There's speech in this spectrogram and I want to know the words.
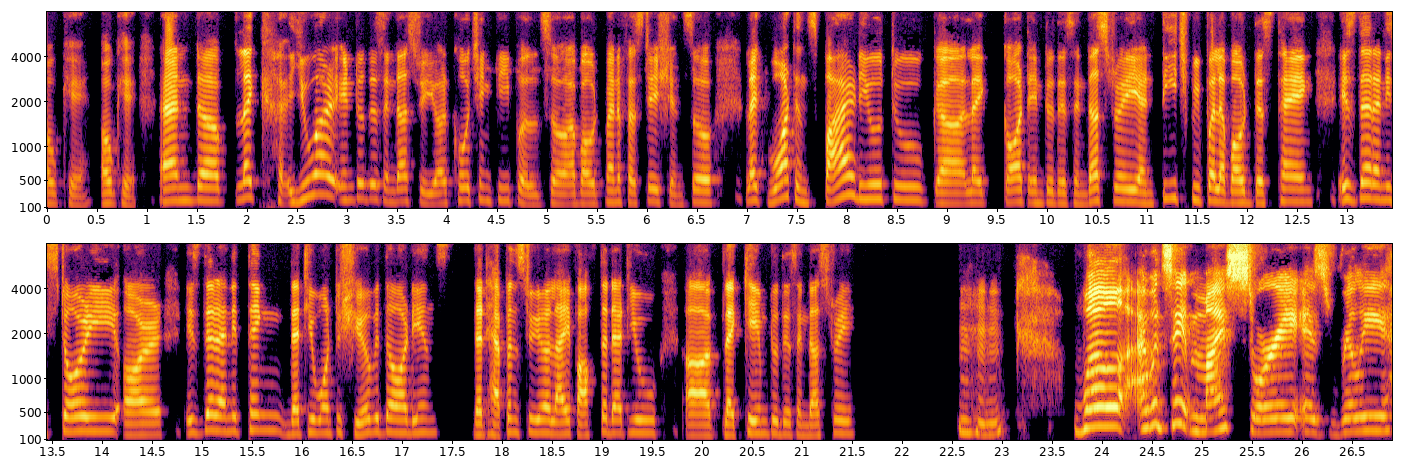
Okay, okay. And uh, like you are into this industry, you are coaching people so about manifestation. So like what inspired you to uh, like got into this industry and teach people about this thing? Is there any story or is there anything that you want to share with the audience that happens to your life after that you uh like came to this industry? Mm-hmm. Well, I would say my story is really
